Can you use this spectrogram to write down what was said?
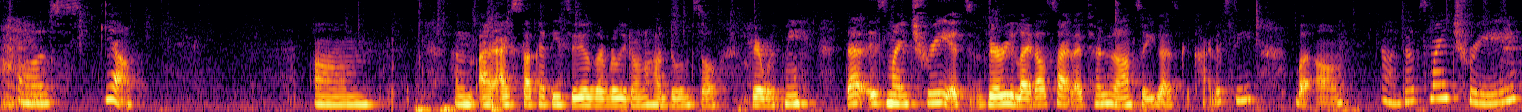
us, yeah. Um, I, I suck at these videos. I really don't know how to do them, so bear with me. That is my tree. It's very light outside. I turned it on so you guys could kind of see. But um, yeah, that's my tree.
